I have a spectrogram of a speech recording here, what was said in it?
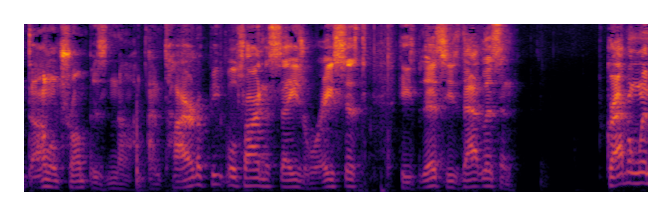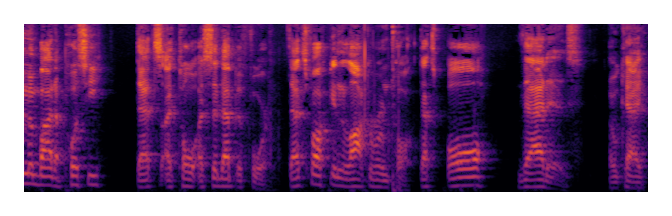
Donald Trump is not. I'm tired of people trying to say he's racist. He's this, he's that. Listen, grabbing women by the pussy, that's, I told, I said that before. That's fucking locker room talk. That's all that is. Okay?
